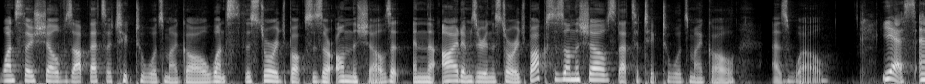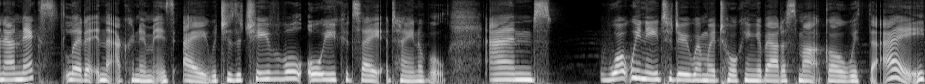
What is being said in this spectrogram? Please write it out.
once those shelves up, that's a tick towards my goal. Once the storage boxes are on the shelves and the items are in the storage boxes on the shelves, that's a tick towards my goal as well. Yes, and our next letter in the acronym is A, which is achievable, or you could say attainable. And what we need to do when we're talking about a smart goal with the A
